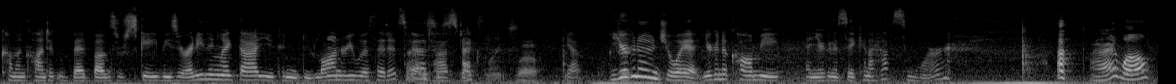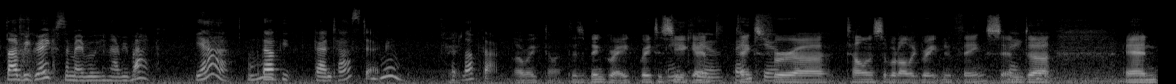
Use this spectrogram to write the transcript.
come in contact with bed bugs or scabies or anything like that. You can do laundry with it. It's This is fantastic. excellent. wow. Yeah. You're going to enjoy it. You're going to call me and you're going to say, "Can I have some more?" All right. Well, that'd be great because then maybe we can have you back. yeah. Mm-hmm. That'd be fantastic. Okay. I'd love that. All right, Dawn. This has been great. Great to see Thank you again. you. Thank Thanks you. for uh, telling us about all the great new things. And Thank you. uh, and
